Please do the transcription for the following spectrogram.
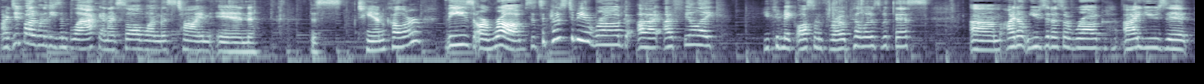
I did buy one of these in black and I saw one this time in this tan color. These are rugs. It's supposed to be a rug. Uh, I feel like you could make awesome throw pillows with this. Um, I don't use it as a rug. I use it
